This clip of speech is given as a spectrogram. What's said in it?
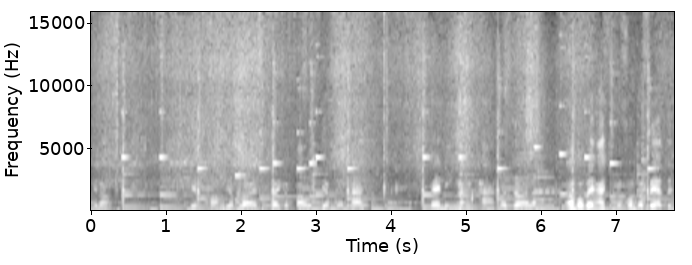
พี่น้องเก็บของเรียบร้อยใส่กระเป๋าเตรียมเดินทางแค่นิ่งนั่งถากมาจอละเอาไปหากินกาแฟกาแฟเลย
